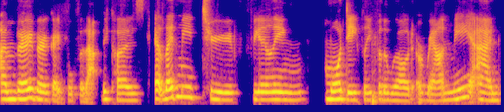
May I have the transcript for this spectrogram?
I'm very, very grateful for that because it led me to feeling more deeply for the world around me and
